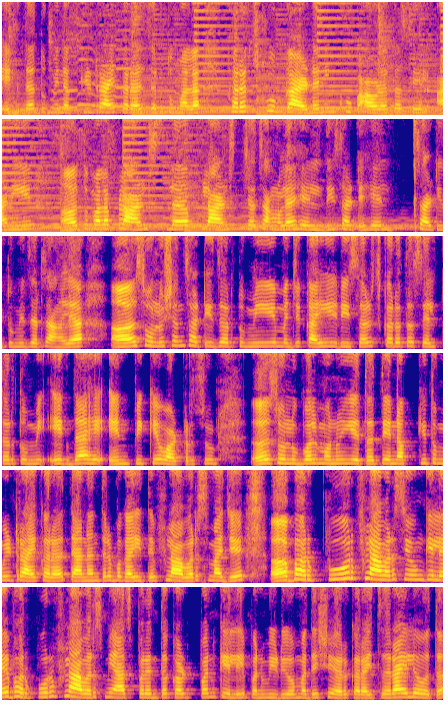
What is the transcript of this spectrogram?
एकदा तुम्ही नक्की ट्राय करा जर तुम्हाला खरंच खूप गार्डनिंग खूप आवडत असेल आणि तुम्हाला प्लांट्सला प्लांट्सच्या चांगल्या हेल्दीसाठी हेल्थ साठी तुम्ही जर चांगल्या सोल्युशनसाठी जर तुम्ही म्हणजे काही रिसर्च करत असेल तर तुम्ही एकदा हे N P K water so soluble म्हणून येतं ते नक्की तुम्ही ट्राय करा. त्यानंतर बघा इथे फ्लावर्स माझे भरपूर फ्लावर्स येऊन गेले. भरपूर फ्लावर्स मी आजपर्यंत कट पण केले पण व्हिडिओमध्ये शेअर करायचं राहिलं होतं.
